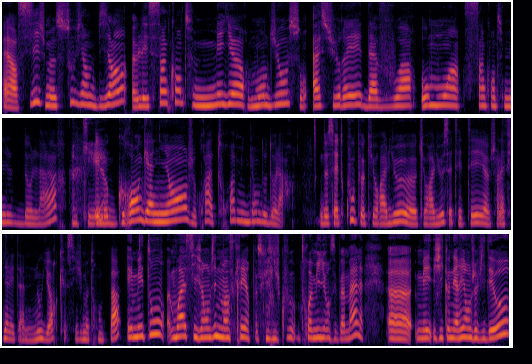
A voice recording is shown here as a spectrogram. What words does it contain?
Alors, si je me souviens bien, les 50 meilleurs mondiaux sont assurés d'avoir au moins 50 000 dollars. Et le grand gagnant, je crois, à 3 millions de dollars de cette coupe qui aura lieu, euh, qui aura lieu cet été. Sur euh, la finale est à New York, si je me trompe pas. Et mettons, moi, si j'ai envie de m'inscrire, parce que du coup, 3 millions, c'est pas mal, euh, mais j'y connais rien en jeux vidéo,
